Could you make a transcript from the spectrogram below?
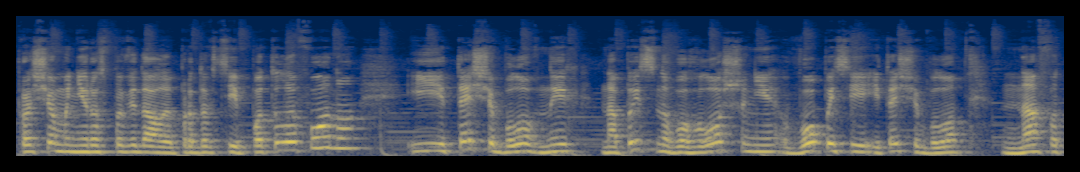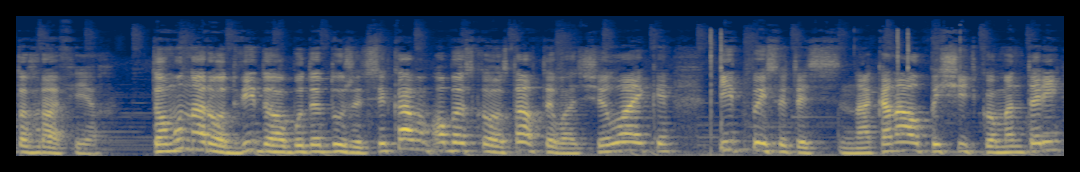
про що мені розповідали продавці по телефону, і те, що було в них написано в оголошенні в описі, і те, що було на фотографіях. Тому народ, відео буде дуже цікавим. Обов'язково ставте ваші лайки, підписуйтесь на канал, пишіть коментарі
